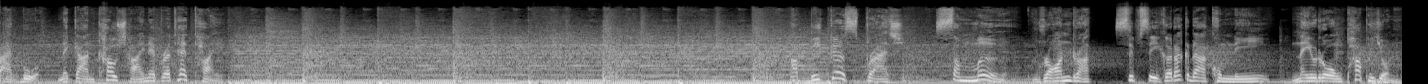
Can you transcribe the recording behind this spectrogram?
18 บวก ในการเข้าฉายในประเทศไทย A ซัมเมอร์ ร้อนรัก 14 กรกฎาคมนี้ ในโรงภาพยนตร์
